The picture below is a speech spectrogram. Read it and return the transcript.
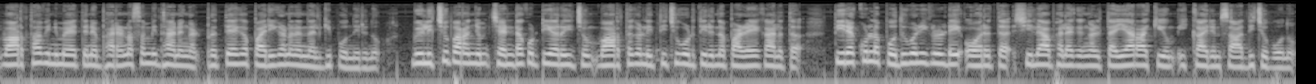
വാർത്താവിനിമയത്തിന് ഭരണ സംവിധാനങ്ങൾ പ്രത്യേക പരിഗണന നൽകി പോന്നിരുന്നു. വിളിച്ചു പറഞ്ഞും ചെണ്ട കൊട്ടിയറിയിച്ചും വാർത്തകൾ എത്തിച്ചു കൊടുത്തിരുന്ന പഴയകാലത്ത് തിരക്കുള്ള പൊതുവഴികളുടെ ഓരത്ത് ശിലാഫലകങ്ങൾ തയ്യാറാക്കിയും ഇക്കാര്യം സാധിച്ചു പോന്നു.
